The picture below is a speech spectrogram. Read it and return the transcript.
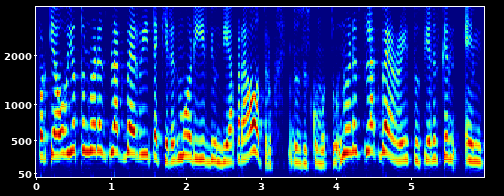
porque obvio tú no eres BlackBerry y te quieres morir de un día para otro. Entonces, como tú no eres BlackBerry, tú tienes que em,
